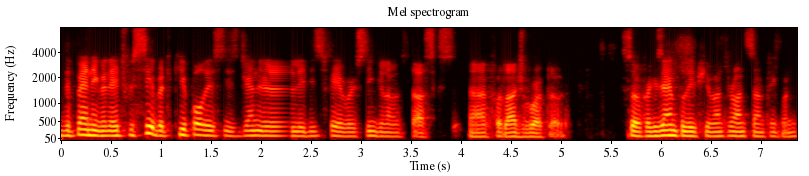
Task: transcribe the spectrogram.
depending on HPC, but queue-policies generally disfavor single node tasks uh, for large workload. So for example, if you want to run something on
